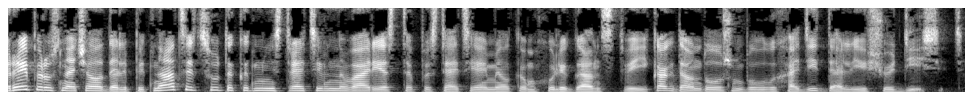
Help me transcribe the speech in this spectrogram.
Рэперу сначала дали 15 суток административного ареста по статье о мелком хулиганстве, и когда он должен был выходить, дали еще 10.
